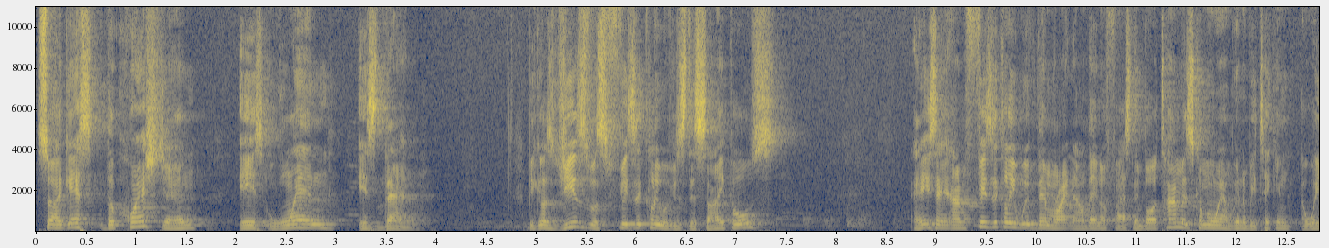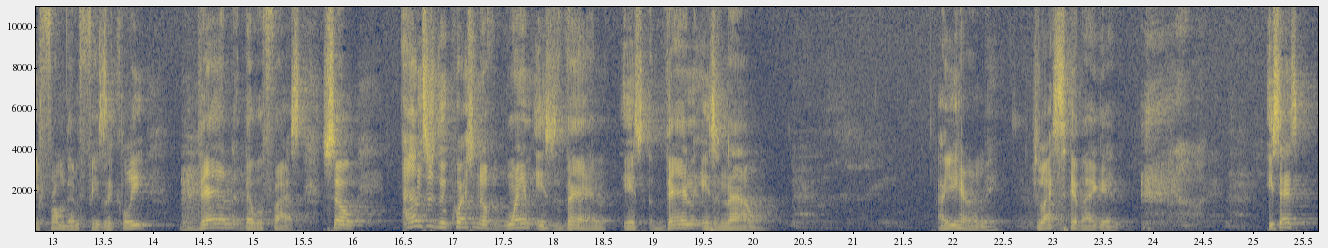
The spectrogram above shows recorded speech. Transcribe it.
So I guess the question is when is then? Because Jesus was physically with his disciples. And he's saying, I'm physically with them right now, they're not fasting. But a time is coming where I'm going to be taken away from them physically, then they will fast. So, answer to the question of when is then is then is now. Are you hearing me? Should I say that again? He says,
